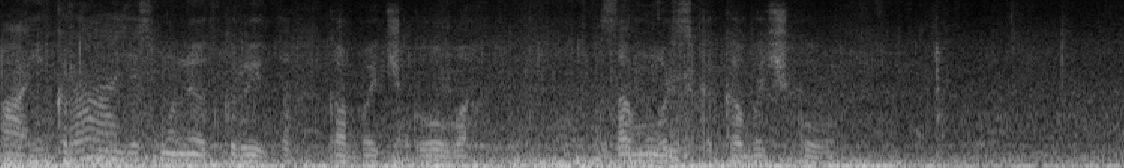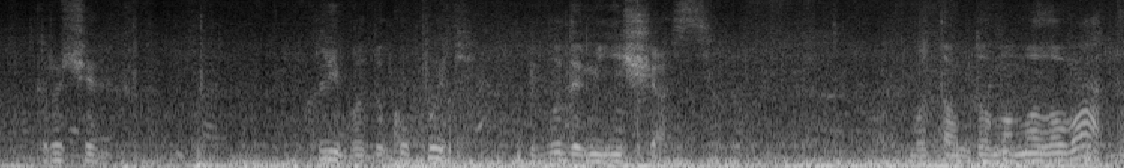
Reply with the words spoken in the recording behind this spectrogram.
А, ікра є в мене відкрита, кабачкова. Заморська кабачкова. Короче, хліба докупити і буде мені щастя. Бо там вдома маловато.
